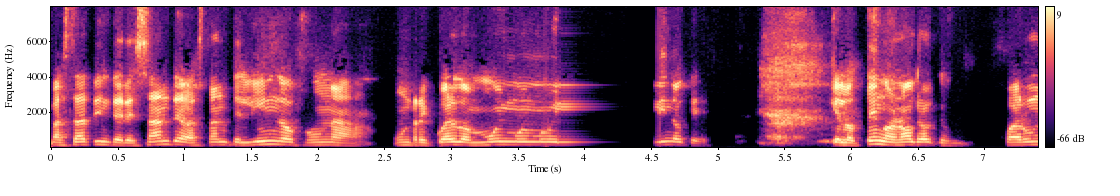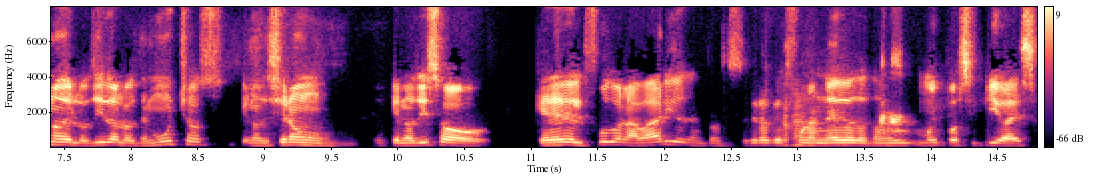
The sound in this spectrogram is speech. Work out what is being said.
bastante interesante, bastante lindo, fue una, un recuerdo muy, muy, muy lindo que, que lo tengo, ¿no? Creo que fue uno de los ídolos de muchos, que nos hicieron, que nos hizo querer el fútbol a varios, entonces creo que fue una anécdota también muy positiva esa.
